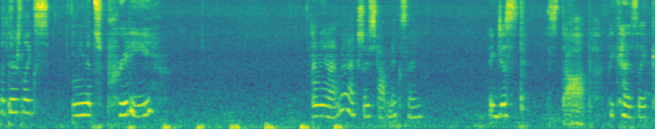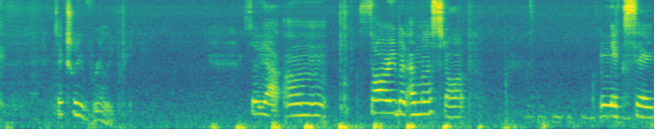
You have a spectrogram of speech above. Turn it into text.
but there's like, I mean, it's pretty. I mean, I'm gonna actually stop mixing. Like, just stop. Because, like, it's actually really pretty. So, yeah, um, sorry, but I'm gonna stop mixing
